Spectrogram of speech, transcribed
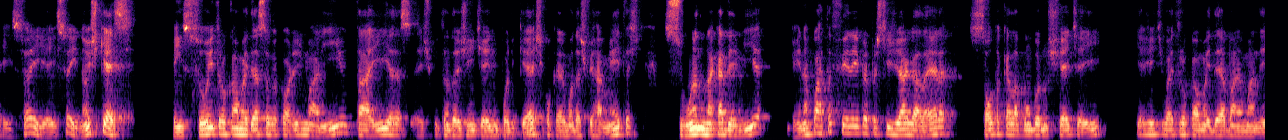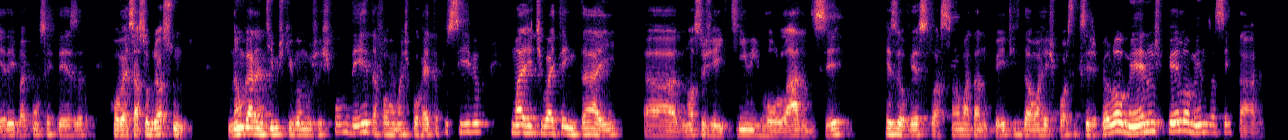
É isso aí, é isso aí. Não esquece. Pensou em trocar uma ideia sobre aquarismo marinho? Tá aí escutando a gente aí no podcast, qualquer uma das ferramentas, suando na academia. Vem na quarta-feira aí para prestigiar a galera, solta aquela bomba no chat aí e a gente vai trocar uma ideia maneira e vai com certeza conversar sobre o assunto. Não garantimos que vamos responder da forma mais correta possível, mas a gente vai tentar aí, uh, do nosso jeitinho enrolado de ser, resolver a situação, matar no peito e dar uma resposta que seja pelo menos, pelo menos aceitável.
